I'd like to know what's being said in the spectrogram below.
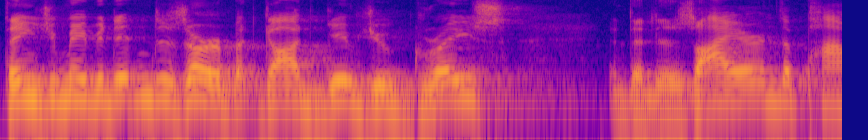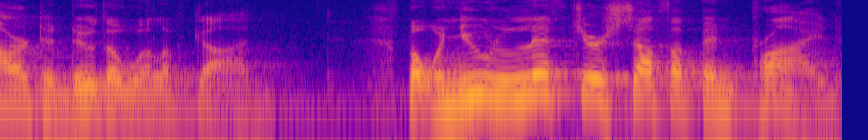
things you maybe didn't deserve, but God gives you grace and the desire and the power to do the will of God. But when you lift yourself up in pride,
